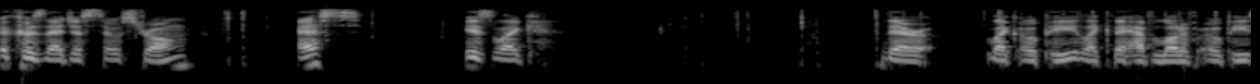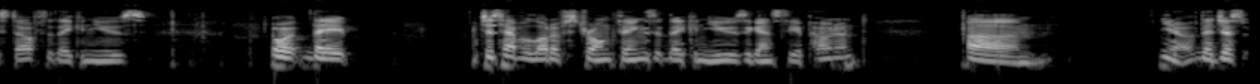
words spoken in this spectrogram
Because they're just so strong. S is like they're like OP, like they have a lot of OP stuff that they can use. Or they just have a lot of strong things that they can use against the opponent. Um, you know, they're just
